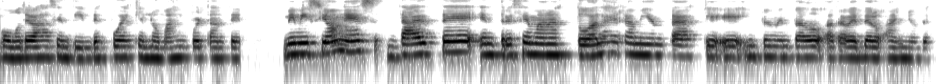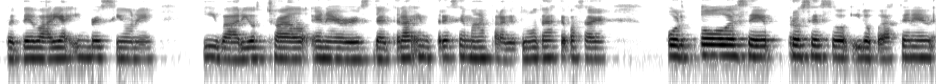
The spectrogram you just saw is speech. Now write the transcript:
cómo te vas a sentir después, que es lo más importante. Mi misión es darte en tres semanas todas las herramientas que he implementado a través de los años, después de varias inversiones y varios trial and errors, dártelas en tres semanas para que tú no tengas que pasar por todo ese proceso y lo puedas tener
